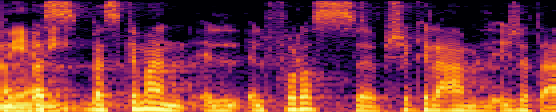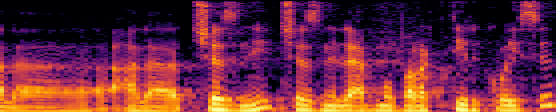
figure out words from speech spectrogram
لا يعني. بس بس كمان ال- الفرص بشكل عام اللي إجت على على تشيزني. تشيزني لعب مباراة كتير كويسة.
